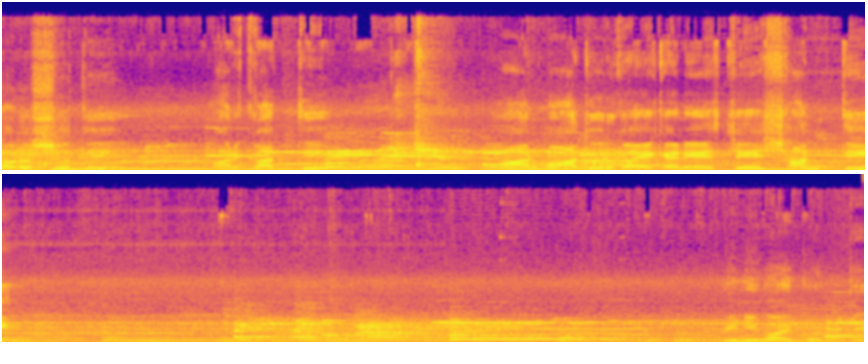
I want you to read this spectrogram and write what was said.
সরস্বতী, আর কার্তিক, আর মা দুর্গা এখানে এসছে, শান্তি। বিনিময় করতে।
